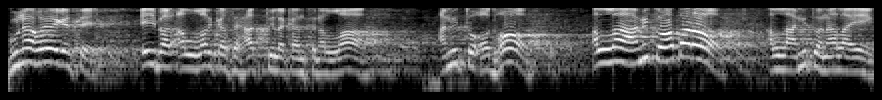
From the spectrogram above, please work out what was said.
গুণা হয়ে গেছে। এইবার আল্লাহর কাছে হাত তুলে কানছেন আল্লাহ, আমি তো অধম আল্লাহ, আমি তো অপারক আল্লাহ, আমি তো নালায়েক।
